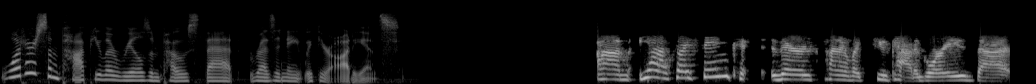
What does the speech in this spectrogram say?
What are some popular reels and posts that resonate with your audience? Um, yeah, so I think there's kind of like two categories that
